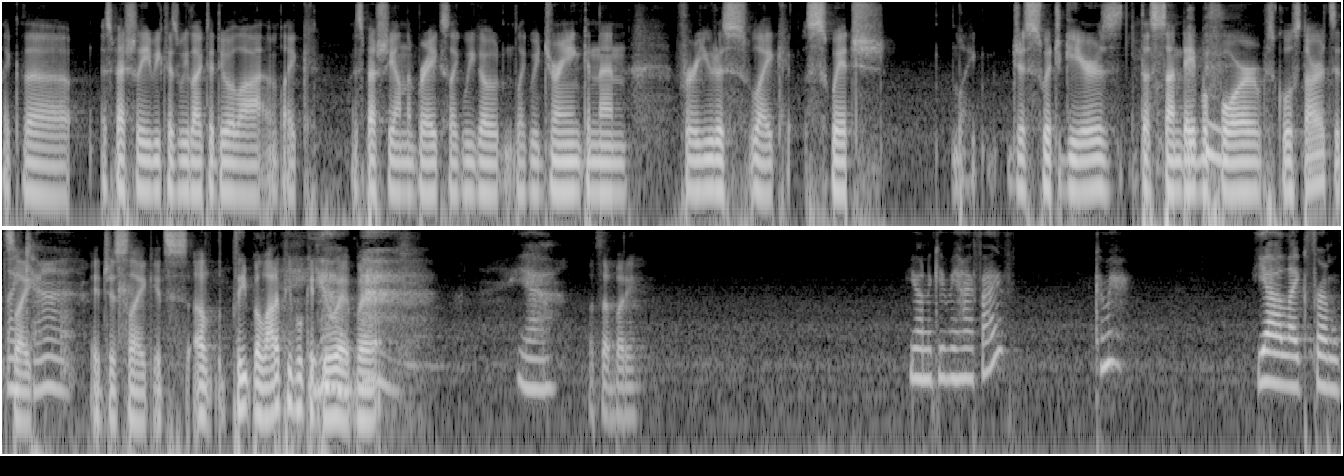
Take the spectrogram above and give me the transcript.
like the especially because we like to do a lot of like, especially on the breaks, like we go like we drink and then for you to like switch, like just switch gears the Sunday before school starts, it's I like can't. it just like it's a, a lot of people could do it, but Yeah. what's up, buddy? You want to give me a high five? Come here. Yeah, like from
